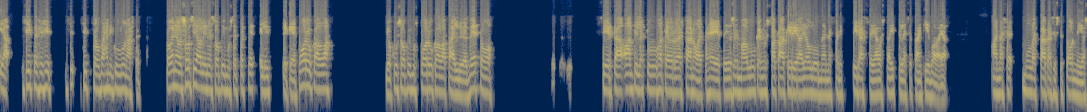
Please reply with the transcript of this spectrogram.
Ja sitten se, sit, sit, sit se on vähän niin kuin lunastettu. Toinen on sosiaalinen sopimus, että te, eli tekee porukalla, joku sopimus porukalla tai lyö vetoa, siirtää Antille tuhat euroa ja sanoa, että hei, että jos en mä ole lukenut sata kirjaa jouluun mennessä, niin pidä se ja osta itsellesi jotain kivaa ja anna se mulle takaisin se tonni, jos,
